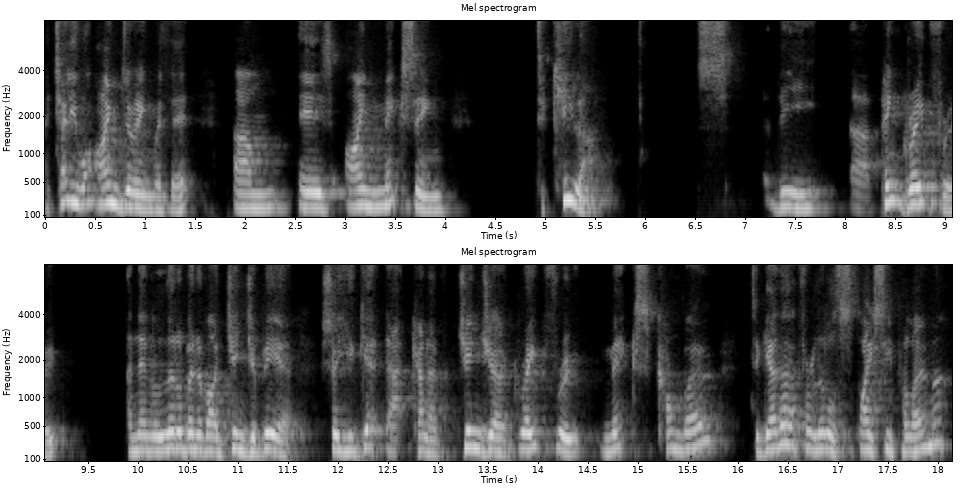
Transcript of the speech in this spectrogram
I tell you what I'm doing with it um, is I'm mixing tequila, the uh, pink grapefruit, and then a little bit of our ginger beer. So you get that kind of ginger grapefruit mix combo together for a little spicy paloma.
